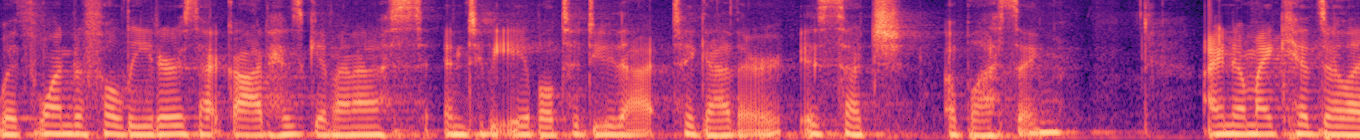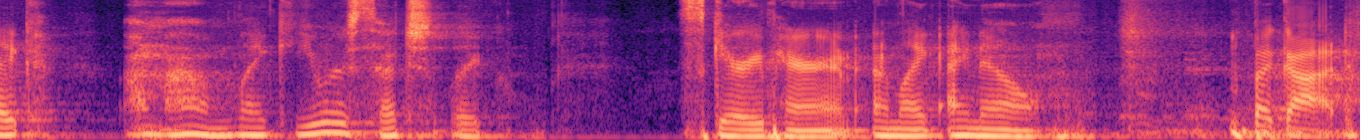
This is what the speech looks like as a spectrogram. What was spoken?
with wonderful leaders that God has given us, and to be able to do that together is such a blessing. I know my kids are like, "Oh, mom, like you are such like scary parent." I'm like, "I know," but God,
